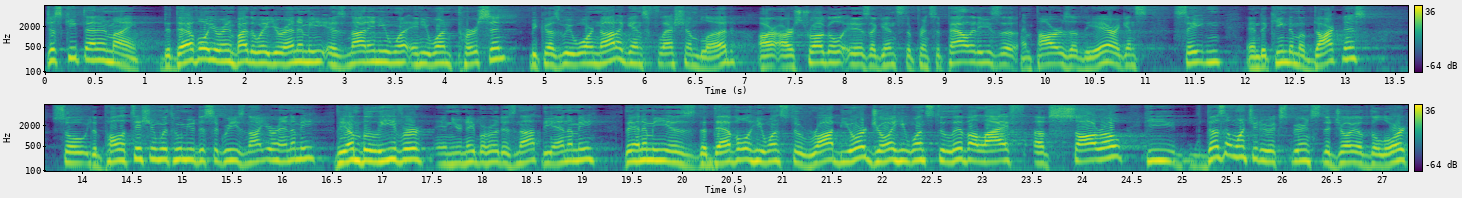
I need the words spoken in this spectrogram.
Just keep that in mind. The devil you're in, by the way, your enemy is not any one, any one person because we war not against flesh and blood. Our, our struggle is against the principalities uh, and powers of the air, against Satan and the kingdom of darkness. So the politician with whom you disagree is not your enemy. The unbeliever in your neighborhood is not the enemy. The enemy is the devil. He wants to rob your joy. He wants to live a life of sorrow. He doesn't want you to experience the joy of the Lord.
